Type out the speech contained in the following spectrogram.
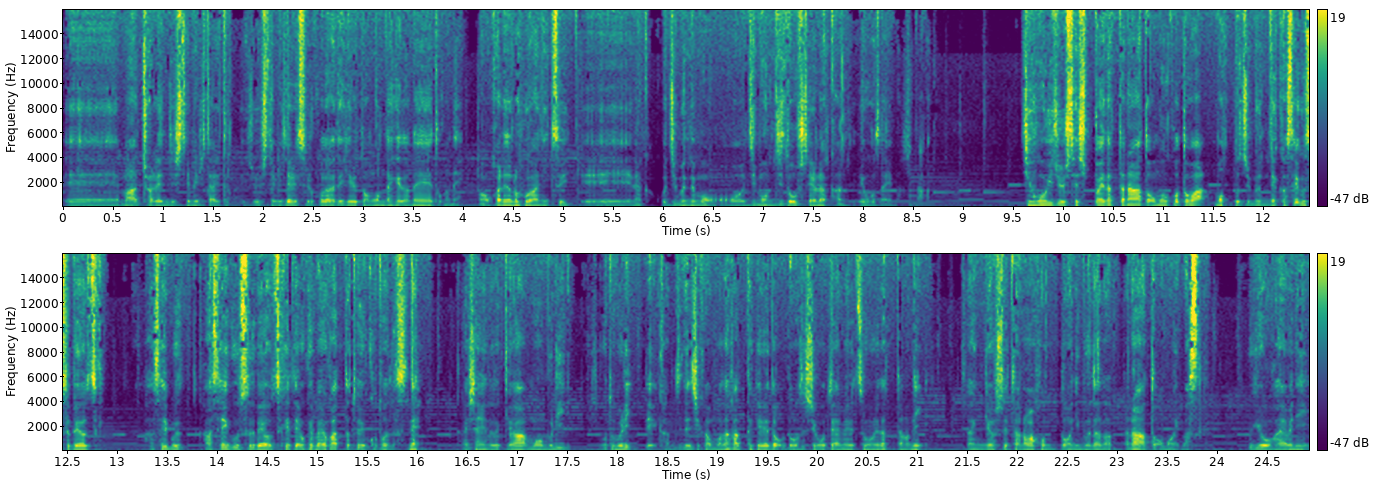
えー、まあチャレンジしてみたりとか、移住してみたりすることができると思うんだけどね、とかね、まあ、お金の不安について、なんかこう自分でも自問自答しているような感じでございました。地方移住して失敗だったなと思うことは、もっと自分で稼ぐ術をつけ、稼ぐ、稼ぐ術をつけておけばよかったということですね。会社員の時はもう無理、仕事無理って感じで時間もなかったけれど、どうせ仕事辞めるつもりだったのに、残業してたのは本当に無駄だったなと思います。副業を早めに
